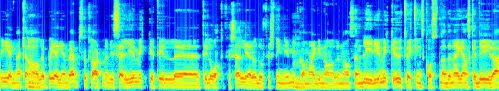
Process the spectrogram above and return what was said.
I egna kanaler, ja. på egen webb såklart. Men vi säljer ju mycket till, eh, till återförsäljare och då försvinner ju mycket mm. av marginalerna. Och sen blir det ju mycket utvecklingskostnaderna är ganska dyra.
